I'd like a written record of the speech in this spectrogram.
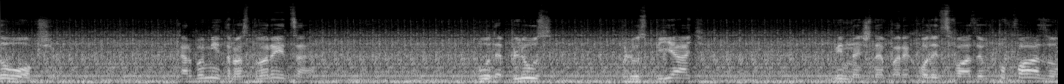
Ну, в общем, карбомід розтвориться, буде плюс, плюс 5. Він почне переходити з фази в фазу.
